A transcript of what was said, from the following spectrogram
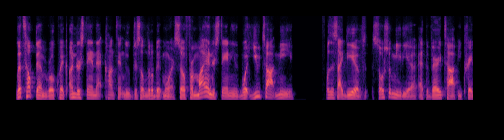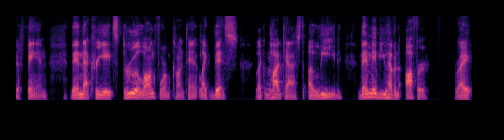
let's help them real quick understand that content loop just a little bit more. So, from my understanding, what you taught me was this idea of social media at the very top. You create a fan, then that creates through a long form content like this, like a mm. podcast, a lead. Then maybe you have an offer right?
